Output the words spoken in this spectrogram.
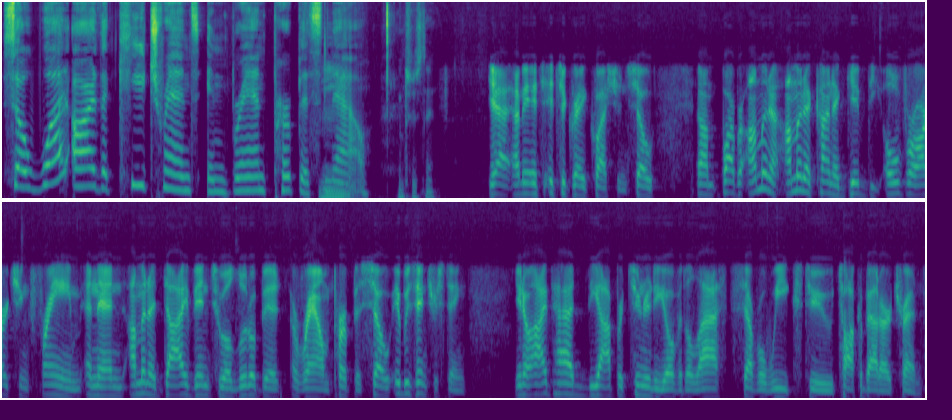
So, what are the key trends in brand purpose now? Interesting. Yeah, I mean it's it's a great question. So, um, Barbara, I'm gonna I'm gonna kind of give the overarching frame, and then I'm gonna dive into a little bit around purpose. So it was interesting. You know, I've had the opportunity over the last several weeks to talk about our trends.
